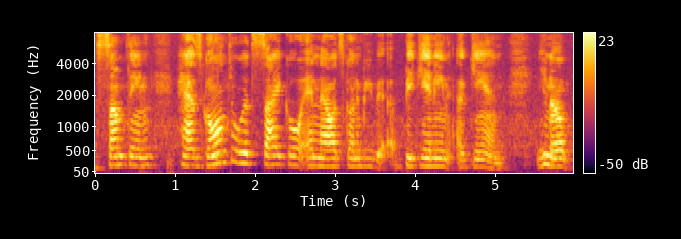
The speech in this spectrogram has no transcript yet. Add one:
Something has gone through its cycle and now it's going to be beginning again. You know,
